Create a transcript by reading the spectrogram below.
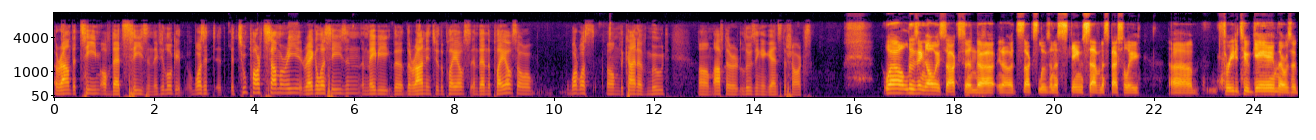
around the team of that season? If you look at, was it a- two-part summary, regular season, and maybe the the run into the playoffs, and then the playoffs, or what was um, the kind of mood um, after losing against the Sharks? Well, losing always sucks, and uh, you know it sucks losing a game seven, especially um, three to two game. There was a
